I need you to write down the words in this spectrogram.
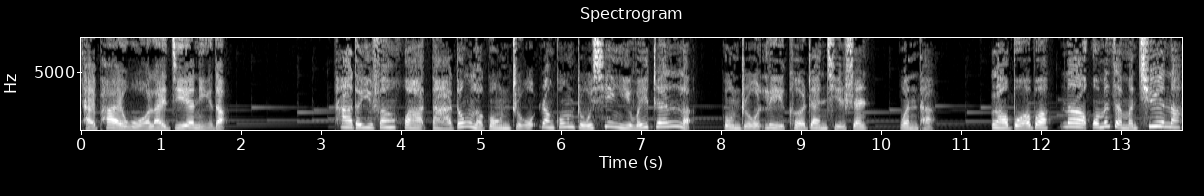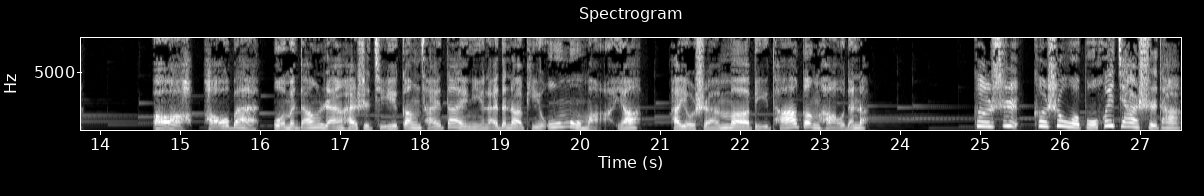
才派我来接你的。他的一番话打动了公主，让公主信以为真了。公主立刻站起身，问他：“老伯伯，那我们怎么去呢？”“哦，好办，我们当然还是骑刚才带你来的那匹乌木马呀。还有什么比它更好的呢？”“可是，可是我不会驾驶它。”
